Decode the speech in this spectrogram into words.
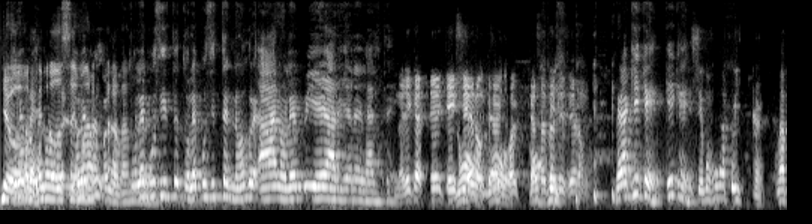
llevamos le- como dos tú le- semanas tú- tratando tú le de- pusiste, tú le pusiste el nombre. Ah, no le envié a Ariel el arte. América, ¿qué, qué No, hicieron? ¿Qué, no, qué no, cerveza sí. hicieron? Mira, Quique, Quique. Hicimos una Pilsner, una.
